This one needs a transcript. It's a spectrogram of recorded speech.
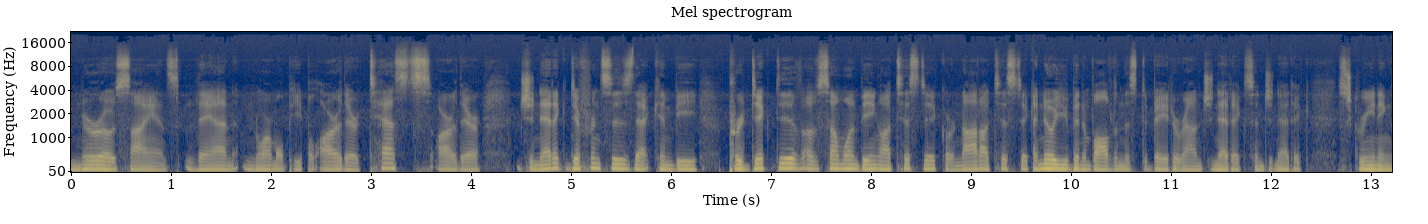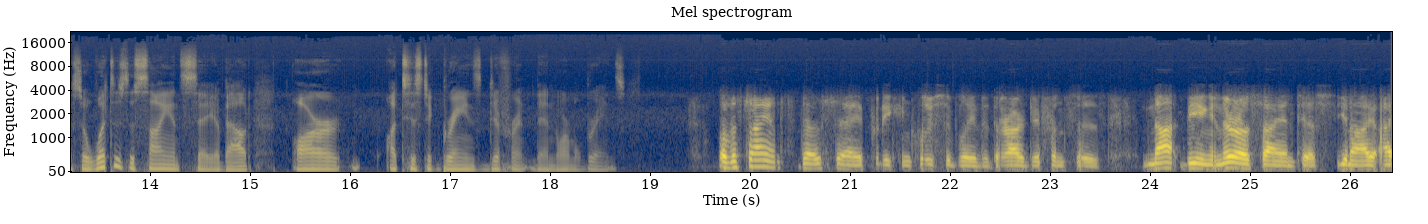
neuroscience than normal people? Are there tests? Are there genetic differences that can be predictive of someone being autistic or not autistic? I know you've been involved in this debate around genetics and genetic screening. So, what does the science say about are autistic brains different than normal brains? Well, the science does say pretty conclusively that there are differences not being a neuroscientist, you know, I, I,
